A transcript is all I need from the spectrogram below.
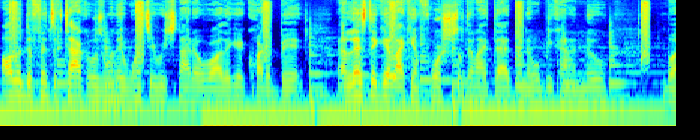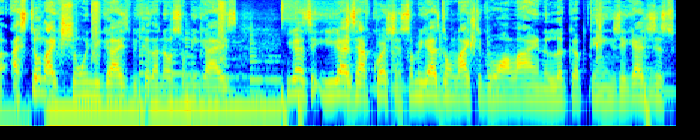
all the defensive tackles when they once they reach nine overall, they get quite a bit. Unless they get like enforced or something like that, then it will be kind of new. But I still like showing you guys because I know some of you guys you guys you guys have questions. Some of you guys don't like to go online and look up things. You guys just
